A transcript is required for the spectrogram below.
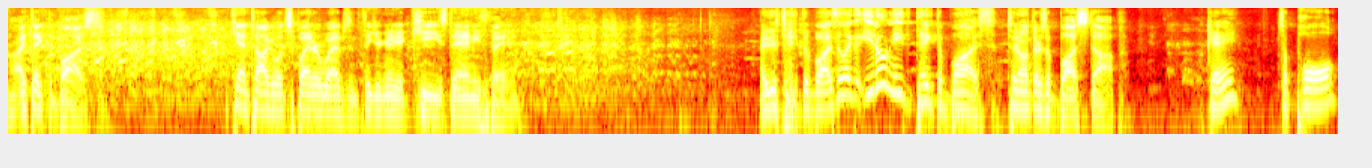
I take the bus. You can't talk about spider webs and think you're gonna get keys to anything. I just take the bus. And like you don't need to take the bus to know if there's a bus stop. Okay? It's a pole,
